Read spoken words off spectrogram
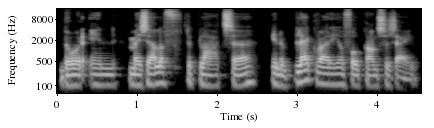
Door in mijzelf te plaatsen in een plek waar heel veel kansen zijn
